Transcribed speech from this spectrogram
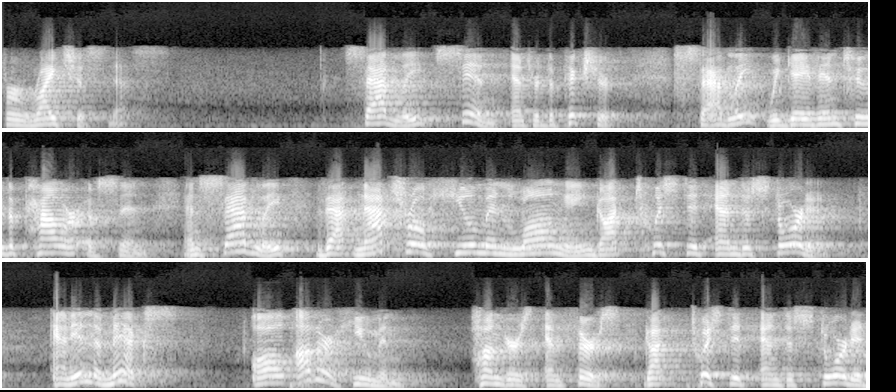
for righteousness. Sadly, sin entered the picture. Sadly, we gave in to the power of sin. And sadly, that natural human longing got twisted and distorted. And in the mix, All other human hungers and thirsts got twisted and distorted,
